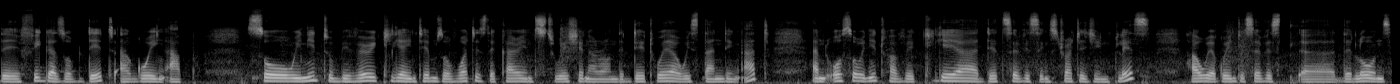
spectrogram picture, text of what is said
the figures of debt are going up. So we need to be very clear in terms of what is the current situation around the debt, where are we standing at, and also we need to have a clear debt servicing strategy in place, how we are going to service uh, the loans,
